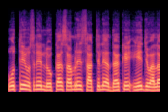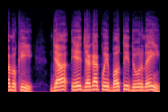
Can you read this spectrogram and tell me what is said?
ਉੱਥੇ ਉਸਨੇ ਲੋਕਾਂ ਸਾਹਮਣੇ ਸੱਚ ਲਿਆਂਦਾ ਕਿ ਇਹ ਜਵਾਲਾਮੁਖੀ ਜਾਂ ਇਹ ਜਗ੍ਹਾ ਕੋਈ ਬਹੁਤੀ ਦੂਰ ਨਹੀਂ,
